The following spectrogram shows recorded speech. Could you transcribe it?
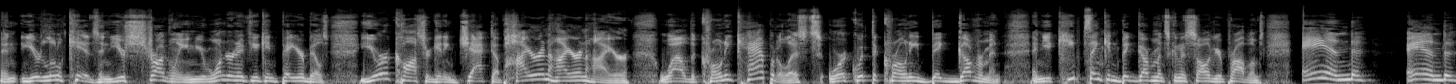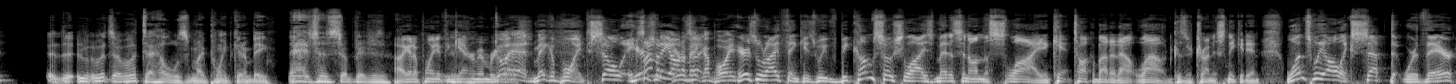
and your little kids, and you're struggling and you're wondering if you can pay your bills. Your costs are getting jacked up higher and higher and higher while the crony capitalists work with the crony big government. And you keep thinking big government's going to solve your problems. And, and, what the, what the hell was my point going to be? It's just- I got a point if you can't remember Go yours. ahead, make a point. So here's somebody what, ought to make what- a point. Here's what I think is we've become socialized medicine on the sly and can't talk about it out loud because they're trying to sneak it in. Once we all accept that we're there,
